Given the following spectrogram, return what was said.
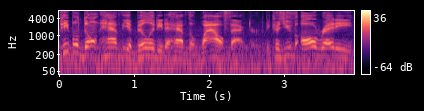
people don't have the ability to have the wow factor because you've already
